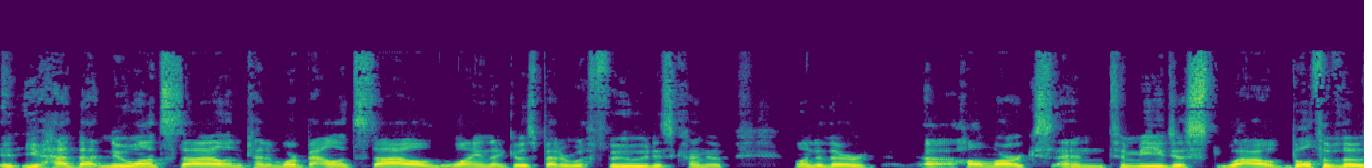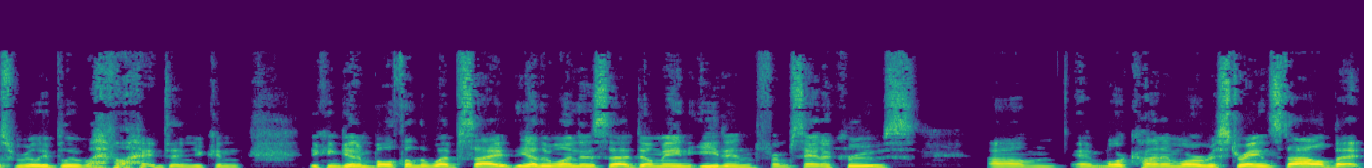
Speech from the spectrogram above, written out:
it, you had that nuanced style and kind of more balanced style wine that goes better with food is kind of one of their uh, hallmarks. And to me, just wow, both of those really blew my mind. And you can you can get them both on the website. The other one is uh, Domaine Eden from Santa Cruz. Um, and more kind of more restrained style, but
